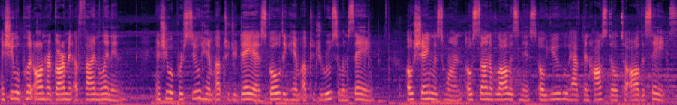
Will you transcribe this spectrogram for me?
and she will put on her garment of fine linen and she will pursue him up to Judea, scolding him up to Jerusalem, saying, O shameless one, O son of lawlessness, O you who have been hostile to all the saints.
